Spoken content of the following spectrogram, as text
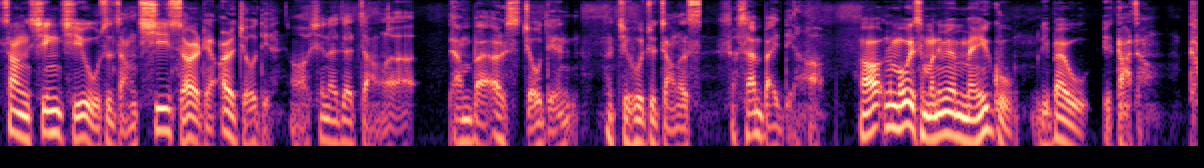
上星期五是涨七十二点二九点哦，现在在涨了两百二十九点，那几乎就涨了三百点哈。好，那么为什么那边美股礼拜五也大涨？道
